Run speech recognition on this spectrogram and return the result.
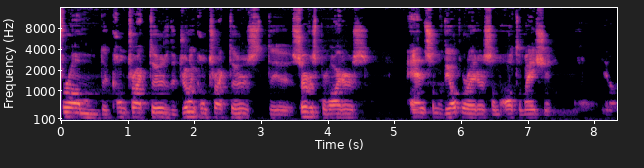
from the contractors, the drilling contractors, the service providers, and some of the operators on automation. You know,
